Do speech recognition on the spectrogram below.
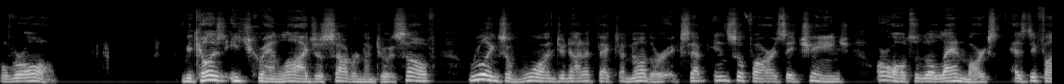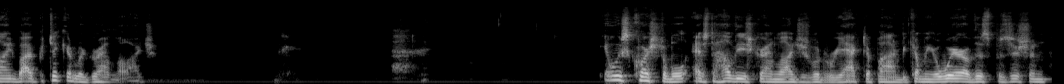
overall. Because each Grand Lodge is sovereign unto itself, rulings of one do not affect another except insofar as they change or alter the landmarks as defined by a particular Grand Lodge. It was questionable as to how these Grand Lodges would react upon becoming aware of this position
